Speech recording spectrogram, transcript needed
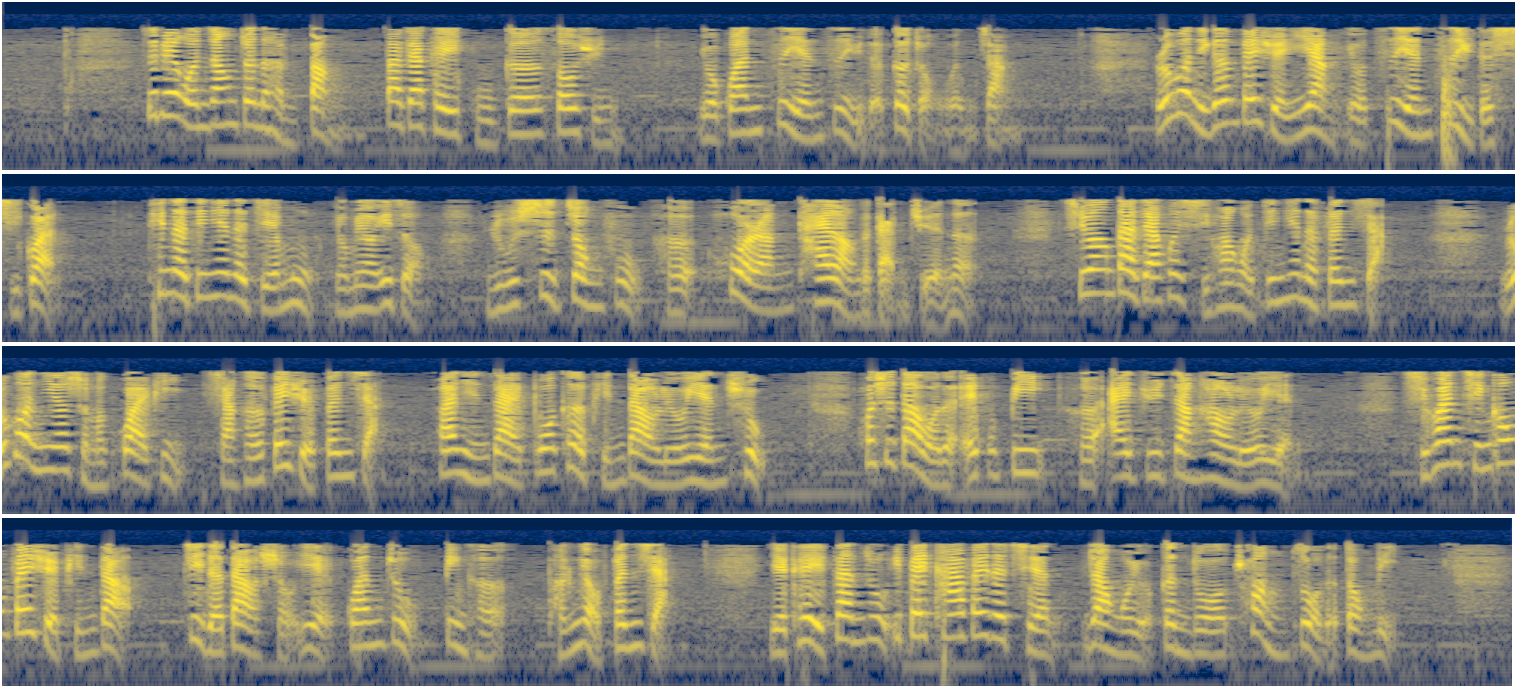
这篇文章真的很棒，大家可以谷歌搜寻有关自言自语的各种文章。如果你跟飞雪一样有自言自语的习惯，听了今天的节目，有没有一种？如释重负和豁然开朗的感觉呢？希望大家会喜欢我今天的分享。如果你有什么怪癖想和飞雪分享，欢迎在播客频道留言处，或是到我的 FB 和 IG 账号留言。喜欢晴空飞雪频道，记得到首页关注并和朋友分享，也可以赞助一杯咖啡的钱，让我有更多创作的动力。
